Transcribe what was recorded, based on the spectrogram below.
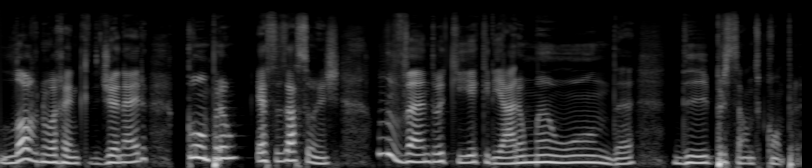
logo no arranque de janeiro, compram essas ações, levando aqui a criar uma onda de pressão de compra.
